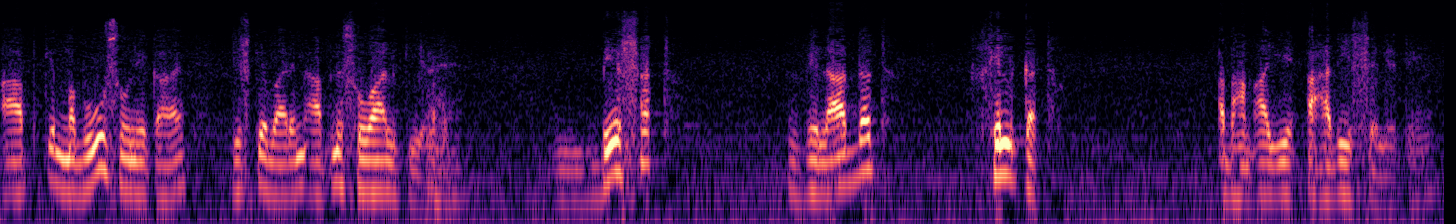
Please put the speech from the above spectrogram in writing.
آپ کے مبوس ہونے کا ہے جس کے بارے میں آپ نے سوال کیا ہے۔ بے ست ولادت خلکت اب ہم آئیے احادیث سے لیتے ہیں۔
